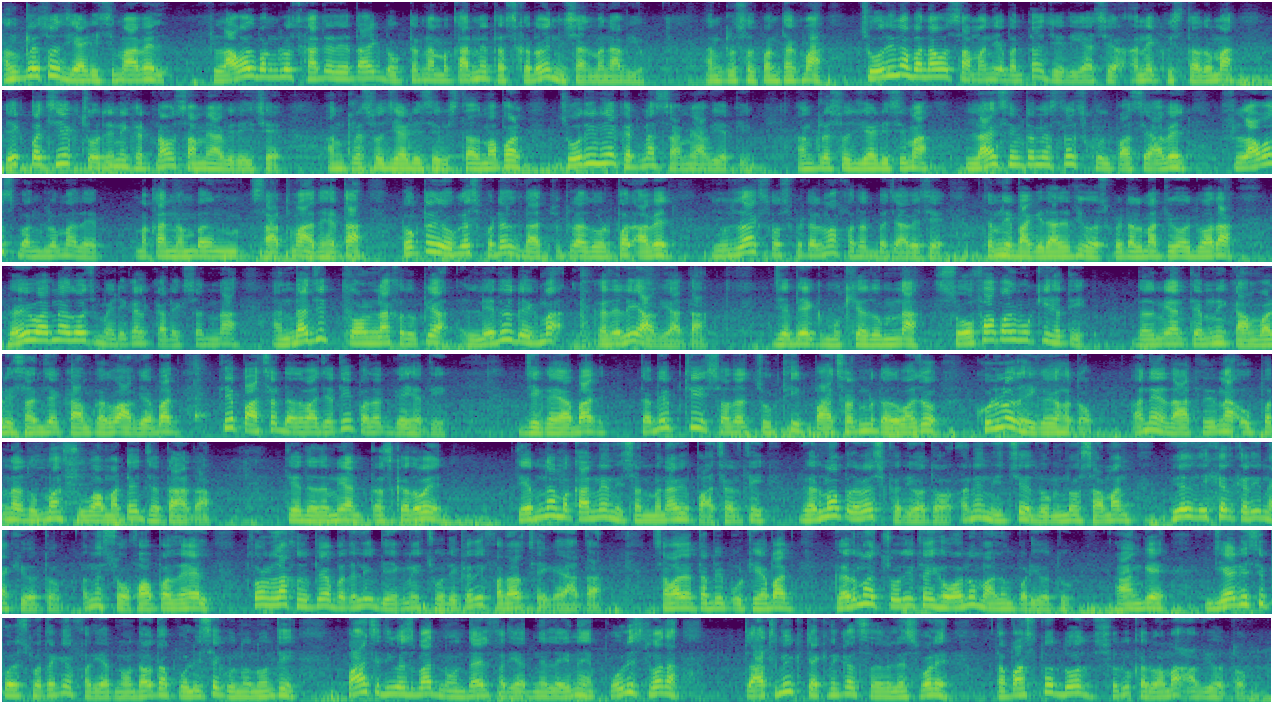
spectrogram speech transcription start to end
અંકલેશ્વર જીઆઈડીસીમાં આવેલ flower bungalows ખાતે રહેતા એક ડૉક્ટરના મકાનને તસ્કરોએ નિશાન બનાવ્યું. અંકલેશ્વર પંથકમાં ચોરીના બનાવો સામાન્ય બનતા જઈ રહ્યા છે. અનેક વિસ્તારોમાં એક પછી એક ચોરીની ઘટનાઓ સામે આવી રહી છે. અંકલેશ્વર જીઆઈડીસી વિસ્તારમાં પણ ચોરીની એક ઘટના સામે આવી હતી. અંકલેશ્વર જીઆઈડીસીમાં લાયન્સ ઇન્ટરનેશનલ સ્કૂલ પાસે આવેલ ફ્લાવર્સ બંગલોમાં રહે મકાન નંબર સાતમાં રહેતા ડૉક્ટર યોગેશ પટેલ રાજપીપળા રોડ પર આવેલ રુદ્રાક્ષ હોસ્પિટલમાં ફરજ બજાવે છે. તેમની ભાગીદારીથી હોસ્પિટલમાં તેઓ દ્વારા રવિવારના રોજ મેડિકલ કલેક્શનના અંદાજિત ત્રણ લાખ રૂપિયા લેધર બેગમાં ઘરે લઈ આવ્યા હતા. જે બેગ મુખ્ય રૂમના સોફા પર મૂકી હતી. દરમિયાન તેમની કામવાળી સાંજે કામ કરવા આવ્યા બાદ તે પાછળ દરવાજેથી પરત ગઈ હતી. જે ગયા બાદ તબીબથી સરસ ચૂકથી પાછળનો દરવાજો ખુલ્લો રહી ગયો હતો અને રાત્રિના ઉપરના રૂમમાં સૂવા માટે જતા હતા. તે દરમિયાન તસ્કરોએ તેમના મકાનને નિશાન બનાવી પાછળથી ઘરમાં પ્રવેશ કર્યો હતો અને નીચે રૂમનો સામાન વેરવિખેર કરી નાખ્યો હતો અને સોફા પર રહેલ ત્રણ લાખ રૂપિયા બદલી બેગની ચોરી કરી ફરાર થઈ ગયા હતા. સવારે તબીબ ઉઠ્યા બાદ ઘરમાં ચોરી થઈ હોવાનું માલુમ પડ્યું હતું. આ અંગે જીઆઈડીસી પોલીસ મથકે ફરિયાદ નોંધાવતા પોલીસે ગુનો નોંધી પાંચ દિવસ બાદ નોંધાયેલ ફરિયાદને લઈને પોલીસ દ્વારા પ્રાથમિક ટેકનિકલ સર્વેલન્સ વડે તપાસનો દોર શરૂ કરવામાં આવ્યો હતો.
